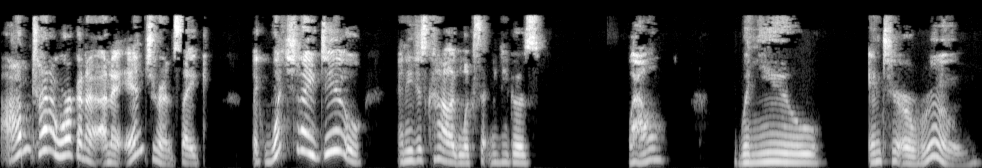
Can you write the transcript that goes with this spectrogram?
I'm trying to work on, a, on an entrance. Like, like, what should I do? And he just kind of like looks at me and he goes, well, when you enter a room,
